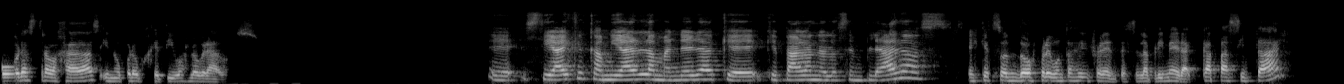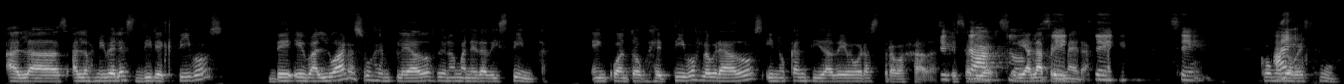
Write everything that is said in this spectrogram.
horas trabajadas y no por objetivos logrados? Eh, si hay que cambiar la manera que, que, pagan a los empleados. Es que son dos preguntas diferentes. La primera, capacitar a, las, a los niveles directivos de evaluar a sus empleados de una manera distinta en cuanto a objetivos logrados y no cantidad de horas trabajadas. Exacto. Esa sería, la primera. Sí, sí. ¿Cómo lo ves tú?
